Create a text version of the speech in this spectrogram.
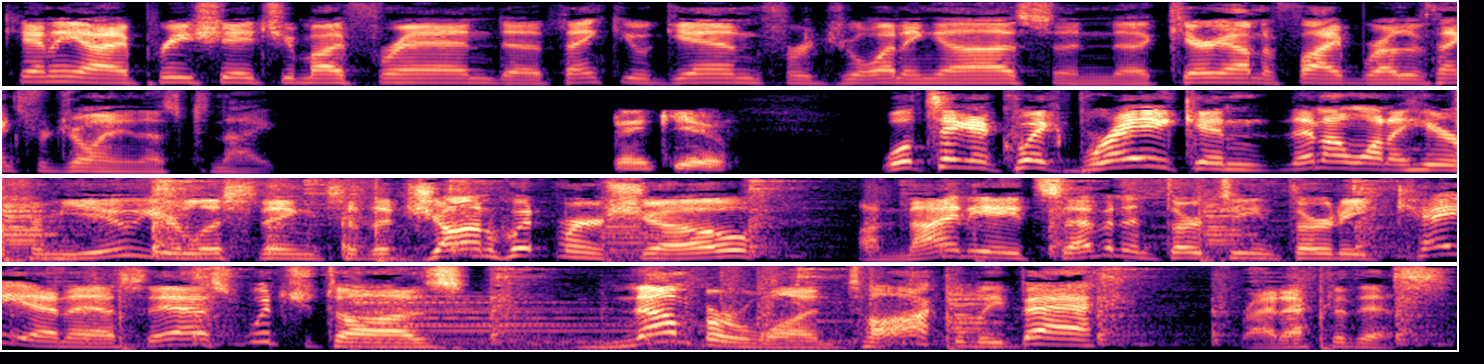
Kenny, I appreciate you, my friend. Uh, thank you again for joining us. And uh, carry on the fight, brother. Thanks for joining us tonight. Thank you. We'll take a quick break, and then I want to hear from you. You're listening to The John Whitmer Show on 98.7 and 1330 KNSS, Wichita's number one talk. We'll be back right after this.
